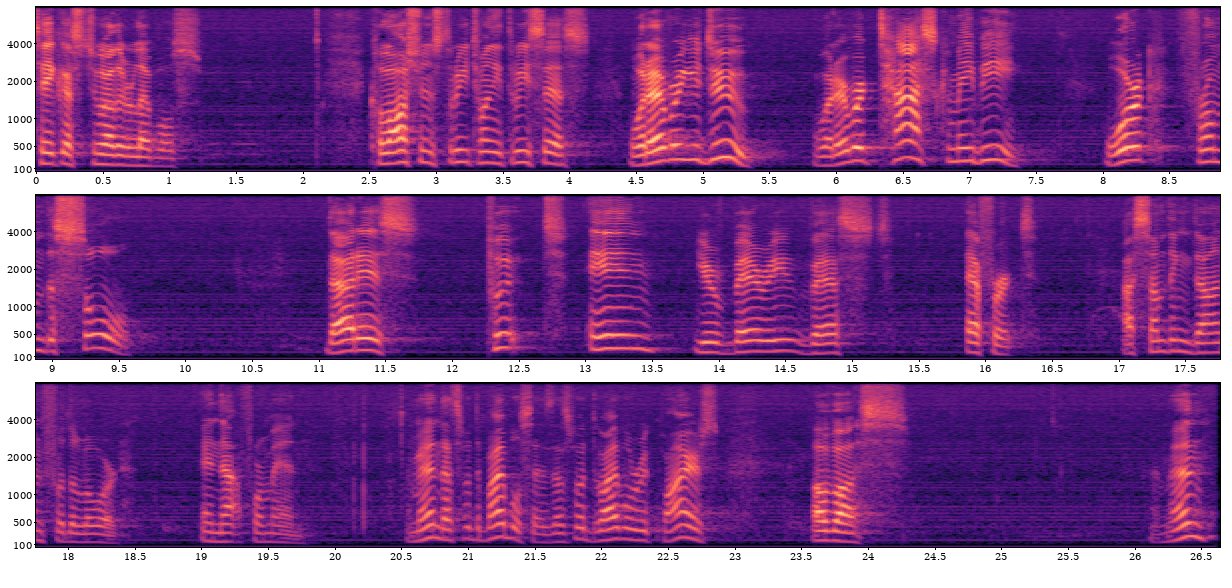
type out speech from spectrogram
take us to other levels. Colossians 3:23 says, "Whatever you do, whatever task may be, work from the soul. That is put in your very best effort as something done for the Lord and not for men." Amen. That's what the Bible says. That's what the Bible requires of us. Amen.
